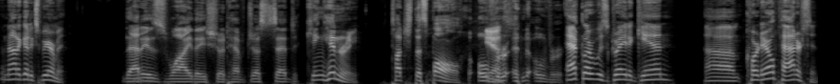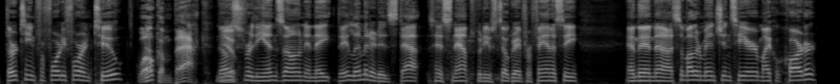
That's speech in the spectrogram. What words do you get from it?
not a good experiment. That is why they should have just said King Henry touch this ball over Yes. and over. Ekeler was great again. Um, Cordarrelle Patterson, thirteen for forty-four and two, Welcome back. nose Yep. for the end zone, and they they limited his stat his snaps, but he was still great for fantasy. And then uh, some other mentions here: Michael Carter,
